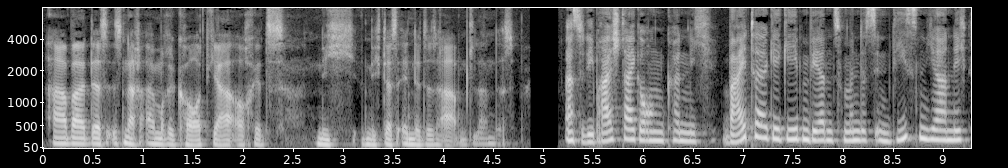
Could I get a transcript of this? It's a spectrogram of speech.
Aber das ist nach einem Rekordjahr auch jetzt nicht, nicht das Ende des Abendlandes. Also die Preissteigerungen können nicht weitergegeben werden, zumindest in diesem Jahr nicht.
